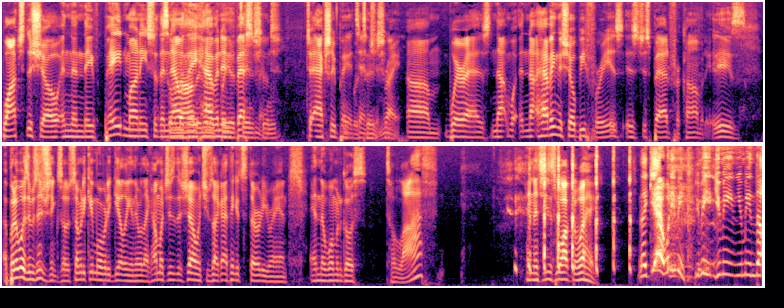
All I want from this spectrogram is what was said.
watch the show, and then they've paid money, so then So now, now they have an investment attention. to actually pay Pay attention, attention. right? Um, whereas not w- not having the show be free is is just bad for comedy. it is. But it was it was interesting. So somebody came over to Gilly and they were like, "How much is the show?" And she was like, "I think it's thirty rand." And the woman goes, "To laugh," and then she just walked away. Like, yeah, what do you mean? You mean you mean you mean the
